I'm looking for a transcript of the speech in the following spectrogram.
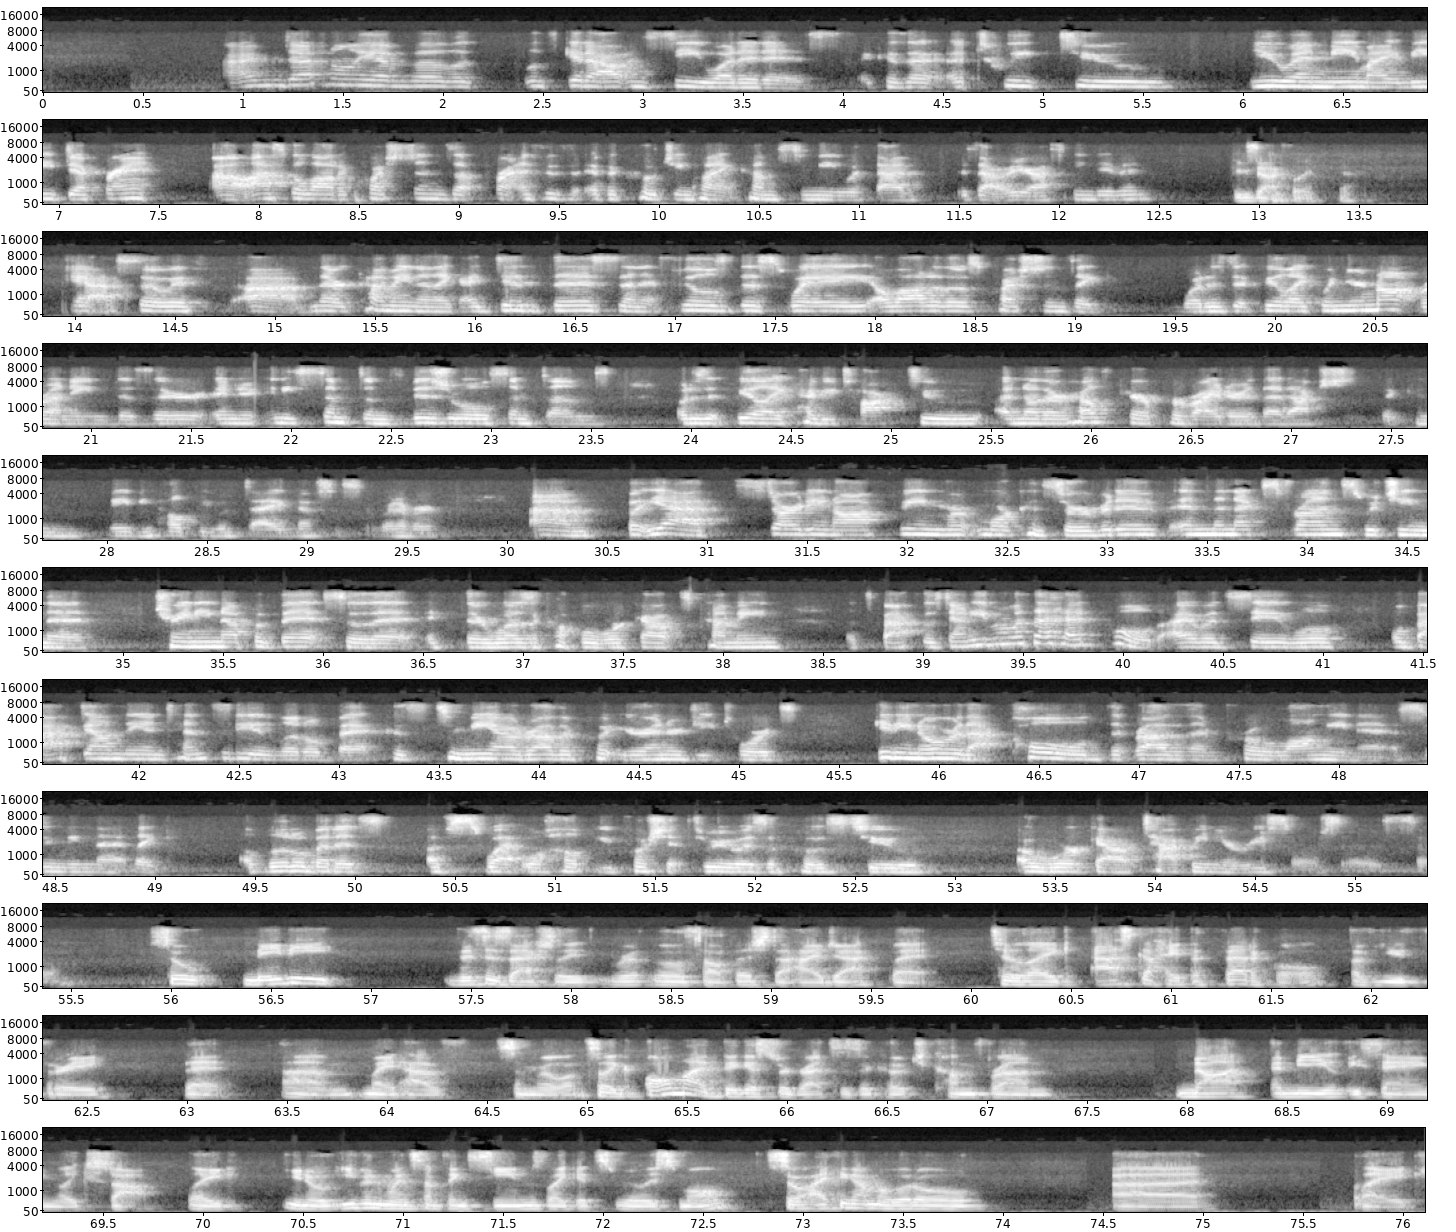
I'm definitely of the let's, let's get out and see what it is because a, a, tweak to you and me might be different. I'll ask a lot of questions up front if, if a coaching client comes to me with that. Is that what you're asking, David? Exactly. Yeah. Yeah. So if um, they're coming and like I did this and it feels this way, a lot of those questions like, what does it feel like when you're not running? Does there any, any symptoms, visual symptoms? What does it feel like? Have you talked to another healthcare provider that actually that can maybe help you with diagnosis or whatever? Um, but yeah, starting off being more conservative in the next run, switching the training up a bit so that if there was a couple workouts coming, let's back those down. Even with a head cold, I would say we'll we'll back down the intensity a little bit because to me, I would rather put your energy towards getting over that cold that rather than prolonging it, assuming that like a little bit of, of sweat will help you push it through as opposed to a workout tapping your resources. So, so maybe this is actually a little selfish to hijack, but to like ask a hypothetical of you three that um, might have some real. So like all my biggest regrets as a coach come from not immediately saying like stop like you know even when something seems like it's really small so i think i'm a little uh like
